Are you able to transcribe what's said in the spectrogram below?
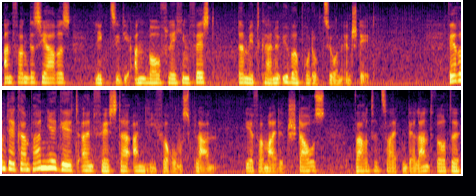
Anfang des Jahres legt sie die Anbauflächen fest, damit keine Überproduktion entsteht. Während der Kampagne gilt ein fester Anlieferungsplan. Er vermeidet Staus, Wartezeiten der Landwirte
